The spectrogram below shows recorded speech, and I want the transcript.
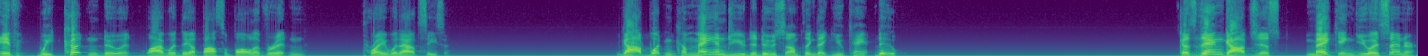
If we couldn't do it, why would the Apostle Paul have written, pray without ceasing? God wouldn't command you to do something that you can't do. Because then God's just making you a sinner.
